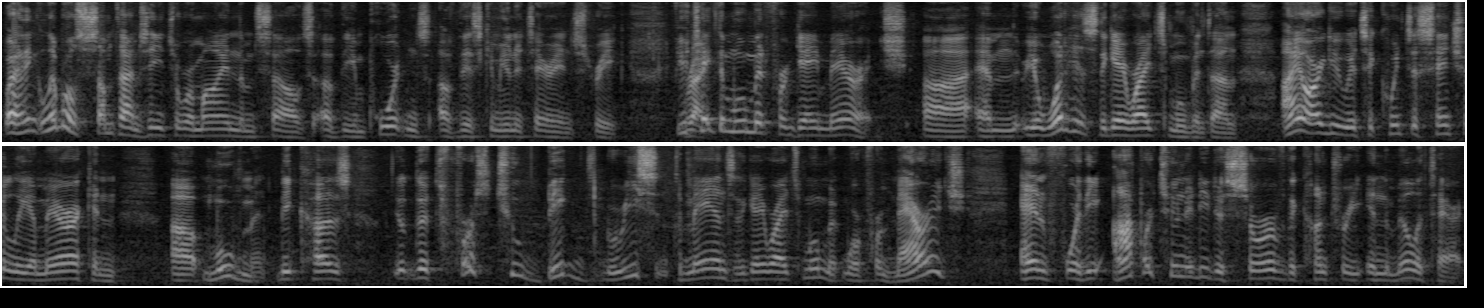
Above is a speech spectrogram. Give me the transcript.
but I think liberals sometimes need to remind themselves of the importance of this communitarian streak. If you right. take the movement for gay marriage, uh, and you know, what has the gay rights movement done? I argue it's a quintessentially American uh, movement because the first two big recent demands of the gay rights movement were for marriage and for the opportunity to serve the country in the military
